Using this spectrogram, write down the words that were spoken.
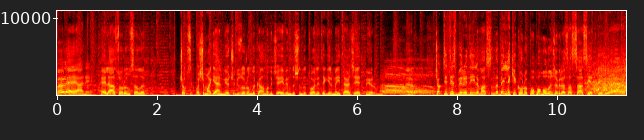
Böyle yani. Helal sorunsalı. Çok sık başıma gelmiyor çünkü zorunlu kalmadıkça evim dışında tuvalete girmeyi tercih etmiyorum ben. Evet. Çok titiz biri değilim aslında. Belli ki konu popom olunca biraz hassasiyet geliyor. Evet.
